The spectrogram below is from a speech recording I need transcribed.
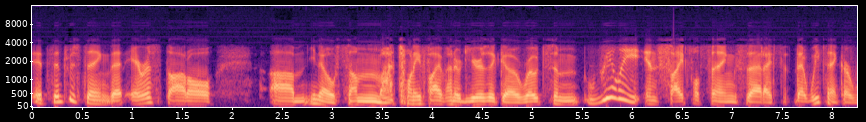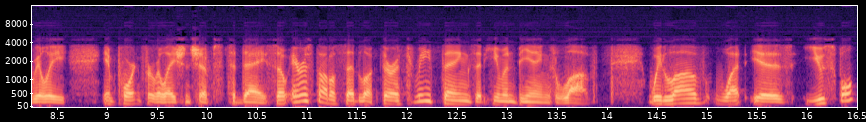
it's interesting that Aristotle um, you know, some 2,500 years ago, wrote some really insightful things that I th- that we think are really important for relationships today. So Aristotle said, look, there are three things that human beings love. We love what is useful,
